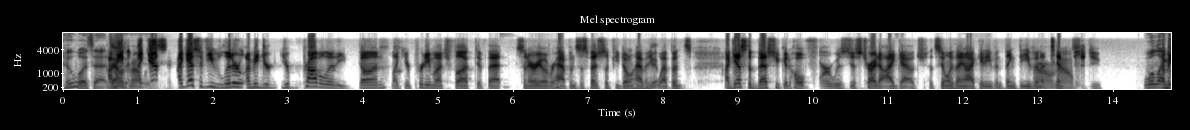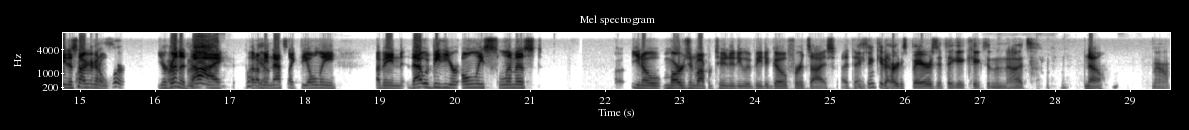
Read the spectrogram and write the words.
Who was that I That mean, I guess I guess if you literally, I mean, you're you're probably done. Like you're pretty much fucked if that scenario ever happens, especially if you don't have any Yeah. weapons. I guess the best you could hope for was just try to eye gouge. That's the only thing I could even think to even I attempt know. to do. well like I mean, it's not going to work. You're going to no. die, but I mean, that's like the only. I mean, that would be your only slimmest, uh, you know, margin of opportunity would be to go for its eyes. I think. you think. think it hurts bears if they get kicked in the nuts? No. No,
